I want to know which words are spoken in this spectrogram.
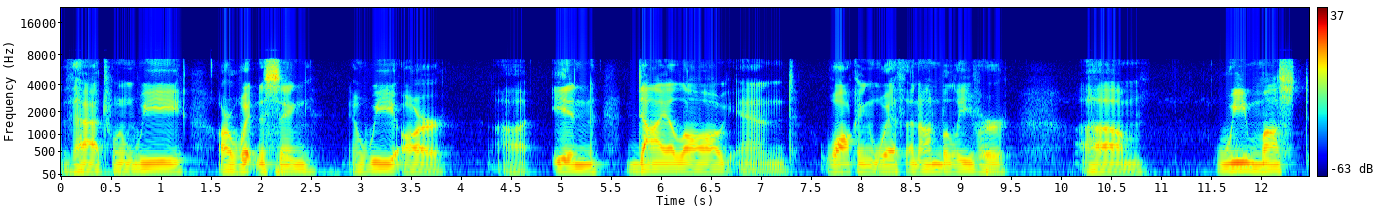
that when we are witnessing and we are uh, in dialogue and walking with an unbeliever, um, we must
